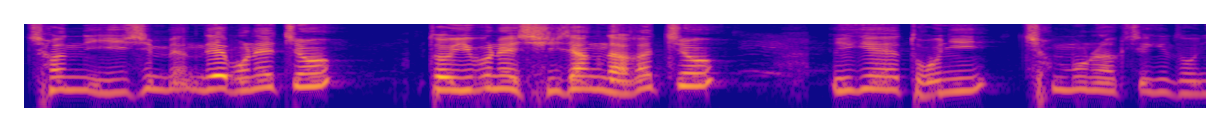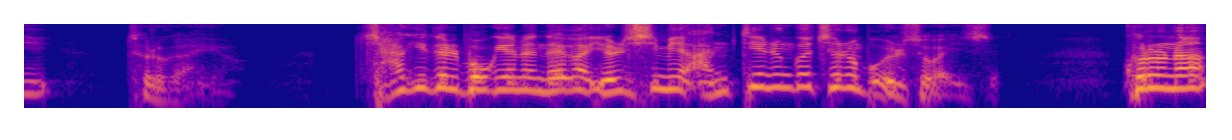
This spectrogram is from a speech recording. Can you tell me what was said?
1020명 내보냈죠? 또 이번에 시장 나갔죠? 이게 돈이 천문학적인 돈이 들어가요. 자기들 보기에는 내가 열심히 안 뛰는 것처럼 보일 수가 있어. 그러나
